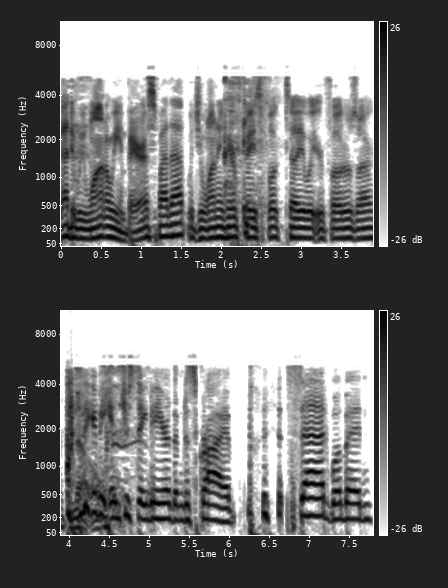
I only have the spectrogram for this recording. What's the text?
God, do we want? Are we embarrassed by that? Would you want to hear Facebook tell you what your photos are? I think it'd be interesting to hear them describe. Sad woman.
